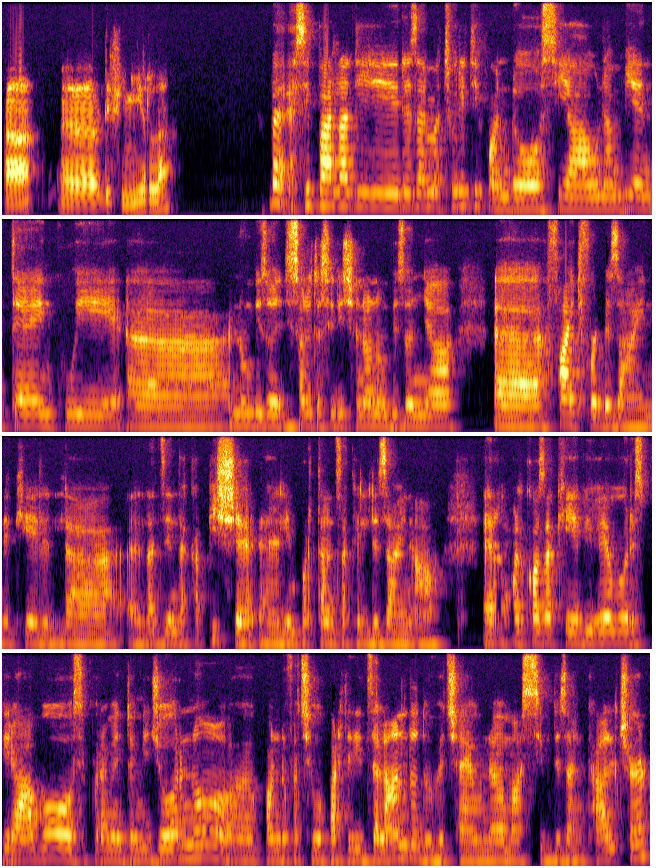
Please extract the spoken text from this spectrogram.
a uh, definirla? Beh, si parla di design maturity quando si ha un ambiente in cui eh, non bisogna, di solito si dice no, non bisogna eh, fight for design, che la- l'azienda capisce eh, l'importanza che il design ha. Era qualcosa che vivevo, respiravo sicuramente ogni giorno eh, quando facevo parte di Zalando, dove c'è una massive design culture,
